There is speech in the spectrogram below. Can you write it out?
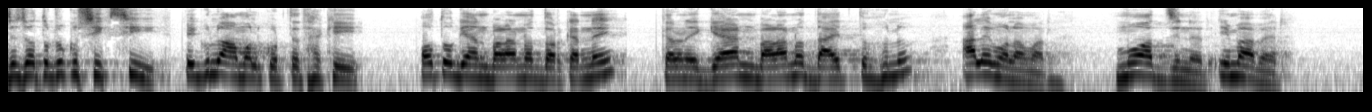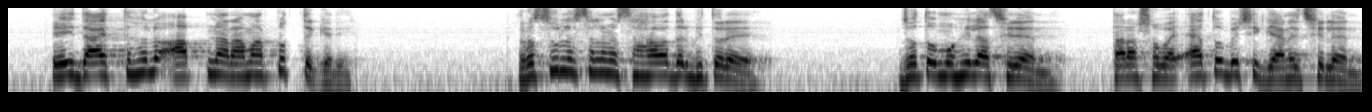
যে যতটুকু শিখছি, এগুলো আমল করতে থাকি, অত জ্ঞান বাড়ানোর দরকার নেই। কারণ এই জ্ঞান বাড়ানোর দায়িত্ব হলো আলেম ওলামার, মোয়াজ্জিনের, ইমামের। এই দায়িত্ব হলো আপনার, আমার প্রত্যেকেরই। রসুল্লাহ সাল্লামের সাহাবাদের ভিতরে যত মহিলা ছিলেন, তারা সবাই এত বেশি জ্ঞানী ছিলেন।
